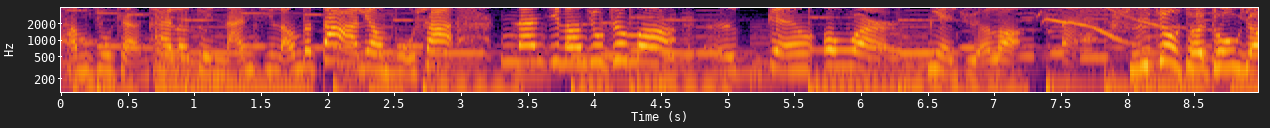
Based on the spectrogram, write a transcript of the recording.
他们就展开了对南极狼的大量捕杀，南极狼就这么呃 game over 灭绝了。谁叫他偷羊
